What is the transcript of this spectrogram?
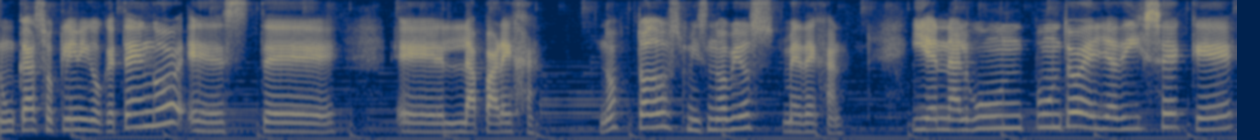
un caso clínico que tengo, este, eh, la pareja, ¿no? Todos mis novios me dejan. Y en algún punto ella dice que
